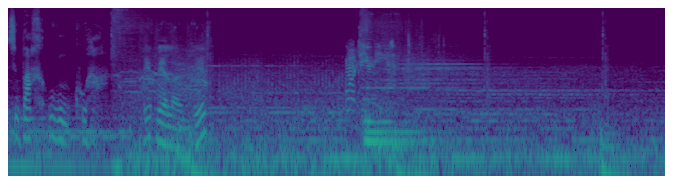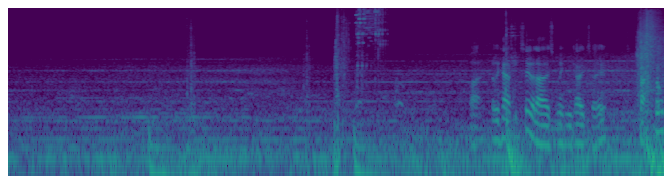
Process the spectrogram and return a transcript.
Subach un. Leave me alone, please. What do you need? Two of those we can go to. Structural.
